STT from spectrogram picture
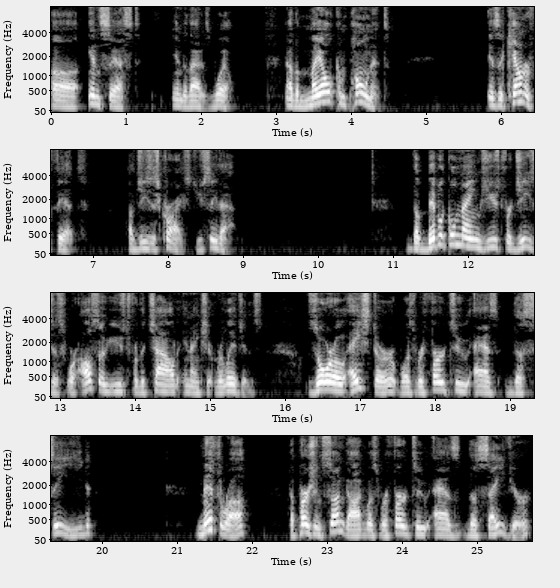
uh, incest into that as well. Now, the male component is a counterfeit of Jesus Christ. You see that? The biblical names used for Jesus were also used for the child in ancient religions. Zoroaster was referred to as the seed. Mithra The Persian sun god was referred to as the Savior,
